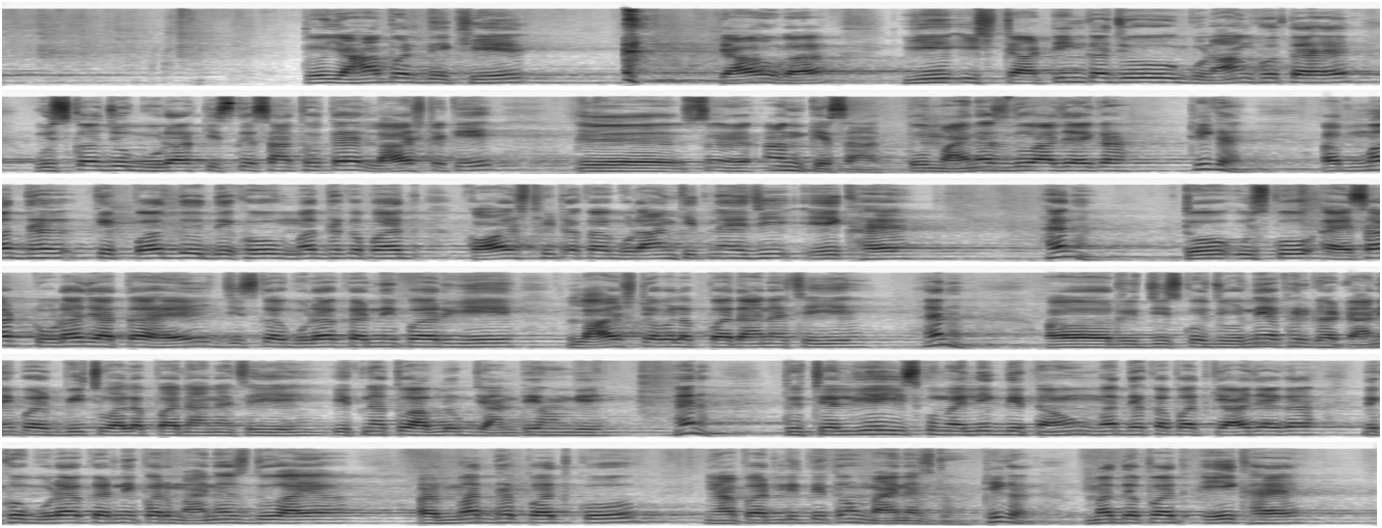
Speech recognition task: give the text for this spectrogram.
तो यहाँ पर देखिए, क्या होगा? ये स्टार्टिंग का जो गुणांक होता है, उसका जो गुणा किसके साथ होता है? लास्ट के अंक के साथ। तो माइनस दो आ जाएगा, ठीक है? अब मध्य के पद देखो, मध्य का पद कॉस थीटा का गुणांक कितना है जी? एक है है ना? तो उसको ऐसा तोड़ा जाता है, जिसका गुणा करने पर ये लास्ट वाला पद आना चाहिए, है ना? और जिसको जोड़ने या फिर घटाने पर बीच वाला पद आना चाहिए, इतना तो आप लोग जानते होंगे, है ना? तो चलिए इसको मैं लिख देता हूँ। मध्य का पद क्या हो जाएगा? देखो, गुणा करने पर माइनस दो आया और मध्य पद को यहाँ पर लिख देता हूँ माइनस दो। ठीक है? मध्य पद एक है,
